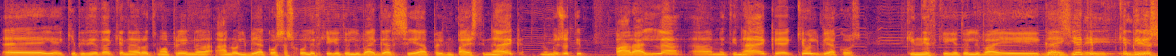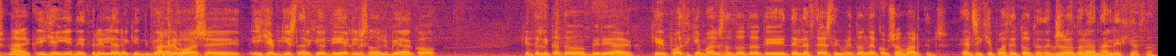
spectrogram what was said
Ε, και επειδή είδα και ένα ερώτημα πριν, ε, αν ο Ολυμπιακός ασχολήθηκε για τον Λιβάη Γκαρσία πριν πάει στην ΑΕΚ, νομίζω ότι παράλληλα α, με την ΑΕΚ ε, και ο Ολυμπιακός κινήθηκε για τον Λιβάη Γκαρσία Ναι, και, εκείνη- και πήγε ιδίως στην ΑΕΚ. Είχε γίνει θρίλερ εκείνη την μέρα. Ακριβώς. Θυμάσαι, είχε βγει στην αρχή ότι έκλεισε τον Ολυμπιακό και τελικά το πήρε η ΑΕΚ. Και υπόθηκε μάλιστα τότε ότι τελευταία στιγμή τον έκοψε ο Μάρτινς. Έτσι είχε υποθεί τότε. Δεν ξέρω τώρα αν είναι αλήθεια αυτό.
